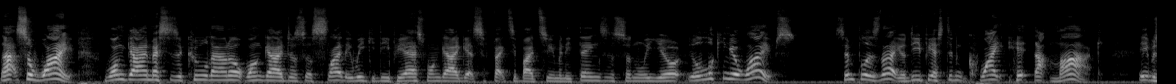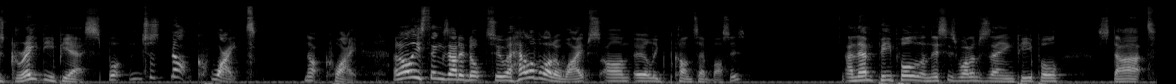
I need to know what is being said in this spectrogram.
That's a wipe. One guy messes a cooldown up, one guy does a slightly weaker DPS, one guy gets affected by too many things, and suddenly you're you're looking at wipes. Simple as that. Your DPS didn't quite hit that mark. It was great DPS, but just not quite. Not quite. And all these things added up to a hell of a lot of wipes on early content bosses. And then people, and this is what I'm saying, people start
